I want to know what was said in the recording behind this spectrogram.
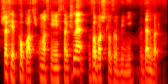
Szefie, popatrz, u nas nie jest tak źle, zobacz co zrobili w Denver.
